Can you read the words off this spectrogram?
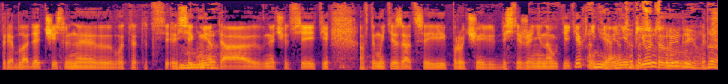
преобладать численный э, вот этот сегмент, ну, да. а значит, все эти автоматизации и прочие достижения науки и техники, нет, они нет, бьют... Это все справедливо, да,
